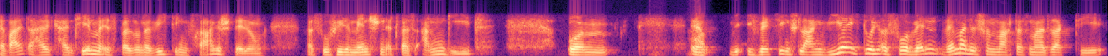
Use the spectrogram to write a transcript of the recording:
der Walderhalt kein Thema ist bei so einer wichtigen Fragestellung, was so viele Menschen etwas angeht? Und Äh, ich deswegen schlagen wir ich durchaus vor, wenn, wenn man das schon macht, dass man halt sagt, die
